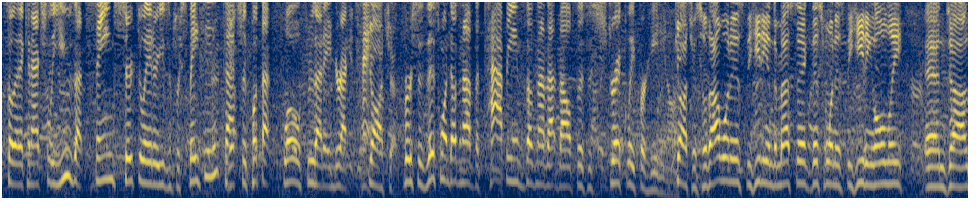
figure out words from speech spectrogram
so that it can actually use that same circulator using for spacing to actually put that flow through that indirect tank. Gotcha. Versus this one doesn't have the tappings, doesn't have that valve, so this is strictly for heating. only. Gotcha. So that one is the heating and domestic. This one is the heating only, and uh,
